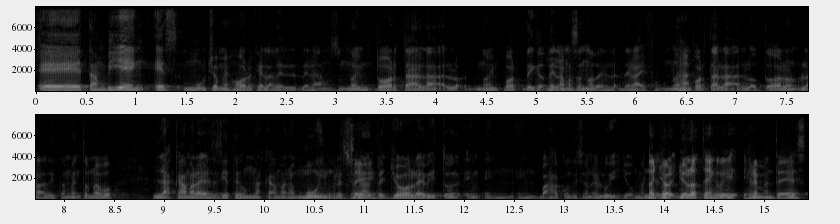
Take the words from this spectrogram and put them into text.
Eh, también es mucho mejor que la del, del Amazon. No importa, la, lo- no importa, digo, del Amazon no, del, del iPhone. No Ajá. importa la, lo, todos los los aditamentos nuevos. La cámara del S7 es una cámara muy impresionante. sí. Yo la he visto en, en, en bajas condiciones, Luis. y Yo me No, yo, yo lo tengo y, realmente es...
